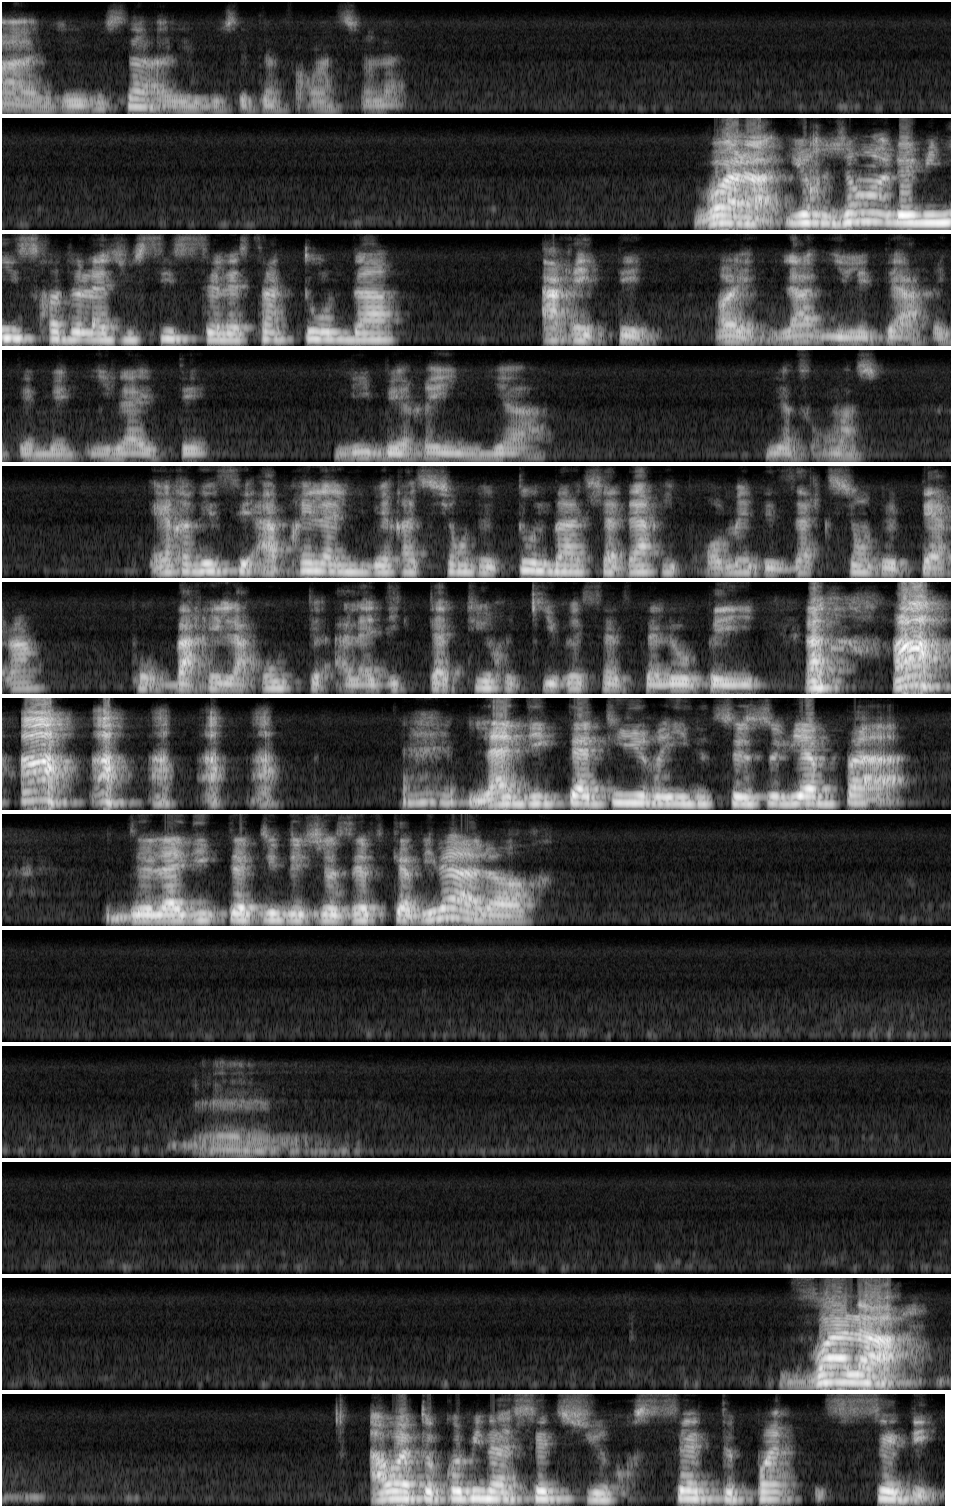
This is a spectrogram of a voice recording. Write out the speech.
Ah, j'ai vu ça, j'ai vu cette information-là. Voilà, urgent, le ministre de la Justice, Célestin Tounda, arrêté. Oui, là, il était arrêté, mais il a été libéré il y a une information. RDC, après la libération de Tounda, Chadar, il promet des actions de terrain pour barrer la route à la dictature qui veut s'installer au pays. la dictature, il ne se souvient pas de la dictature de Joseph Kabila alors. Euh, Voilà. Awatokomina 7 sur 7.cd.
